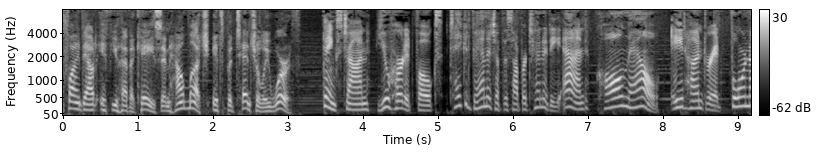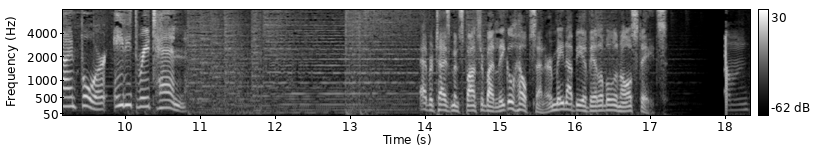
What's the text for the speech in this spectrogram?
find out if you have a case and how much it's potentially worth. Thanks, John. You heard it, folks. Take advantage of this opportunity and call now. 800 494 8310. Advertisement sponsored by Legal Help Center may not be available in all states. um,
